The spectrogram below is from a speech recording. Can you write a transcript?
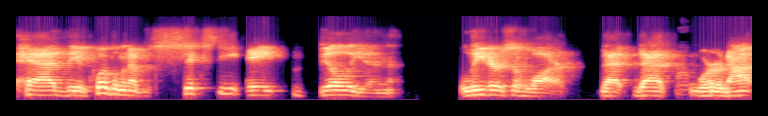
had the equivalent of 68 billion liters of water that that were not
